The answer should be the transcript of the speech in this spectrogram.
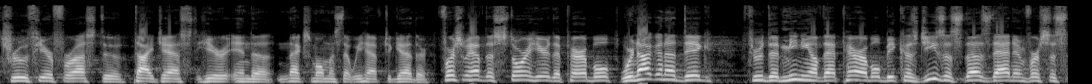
truth here for us to digest here in the next moments that we have together. First, we have the story here, the parable. We're not going to dig through the meaning of that parable because Jesus does that in verses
